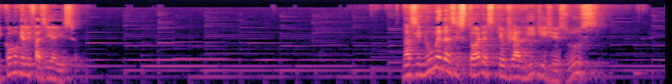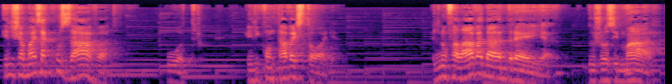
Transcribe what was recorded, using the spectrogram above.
E como que ele fazia isso? Nas inúmeras histórias que eu já li de Jesus, ele jamais acusava o outro. Ele contava a história. Ele não falava da Andréia, do Josimar.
